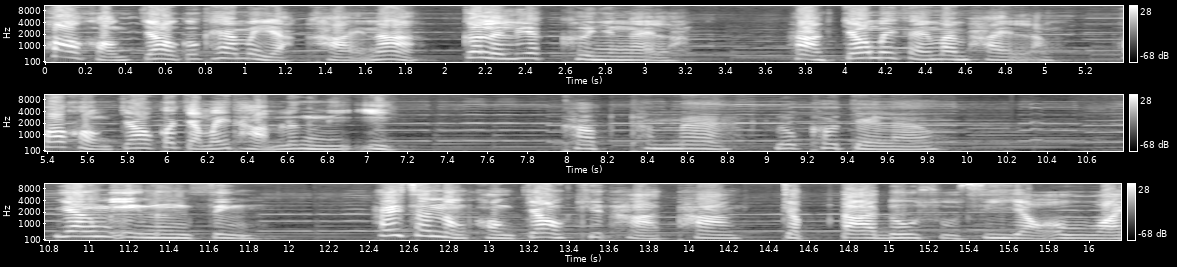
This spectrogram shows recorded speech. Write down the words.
พ่อของเจ้าก็แค่ไม่อยากขายหน้า ก็เลยเรียกคืนยังไงล่ะ หากเจ้าไม่ใช้มันภายหลัง พ่อของเจ้าก็จะไม่ถามเรื่องนี้อีก ครับท่านแม่ ลูกเข้าใจแล้ว ยังมีอีกหนึ่งสิ่ง ให้สนมของเจ้าคิดหาทางจับตาดูสู่ซีเหยาเอาไว้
